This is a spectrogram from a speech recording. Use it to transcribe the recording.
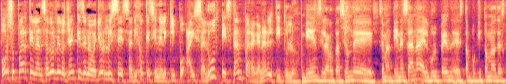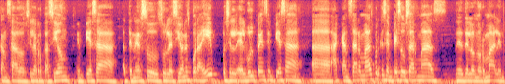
Por su parte, el lanzador de los Yankees de Nueva York, Luis César, dijo que si en el equipo hay salud, están para ganar el título. Bien, si la rotación de se mantiene esa el bullpen está un poquito más descansado. Si la rotación empieza a tener su, sus lesiones por ahí, pues el, bullpen se empieza a, a, cansar más porque se empieza a usar más de, de, lo normal.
